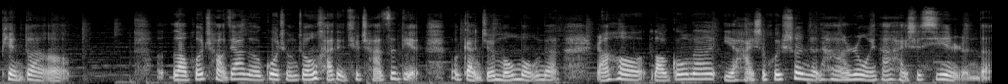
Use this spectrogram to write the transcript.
片段啊。老婆吵架的过程中还得去查字典，我感觉萌萌的。然后老公呢也还是会顺着她，认为她还是吸引人的。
